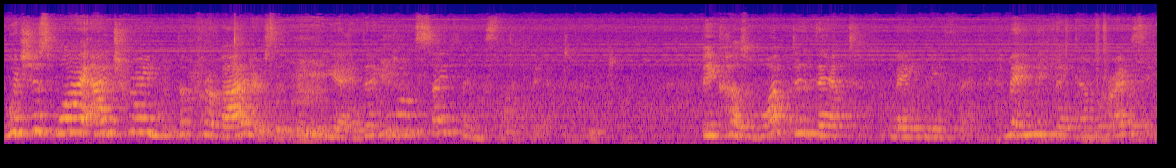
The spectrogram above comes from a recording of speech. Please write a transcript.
Which is why I train the providers at the VA that you don't say things like that. Because what did that make me think? It made me think I'm crazy.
